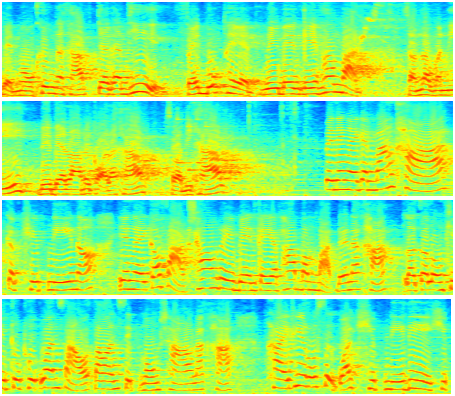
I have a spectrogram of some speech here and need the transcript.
11โมงครึ่งนะครับ เจอกันที่ Facebook Page รีเบนกายภาพบำบัดสำหรับวันนี้รีเบลาไปก่อนแล้วครับ สวัสดีครับ เป็นยังไงกันบ้างคะ กับคลิปนี้เนาะยังไงก็ฝากช่องรีเบนกายภาพบำบัดด้วยนะคะ เราจะลงคลิปทุกๆ วันเสาร์ตอน 10โมงเช้านะคะ ใครที่รู้สึกว่าคลิปนี้ดี คลิป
